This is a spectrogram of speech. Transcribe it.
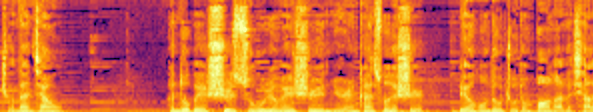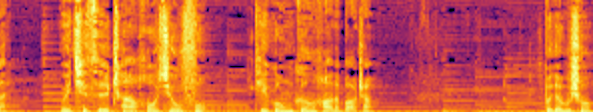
承担家务。很多被世俗认为是女人该做的事，袁弘都主动包揽了下来，为妻子产后修复。提供更好的保障。不得不说，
